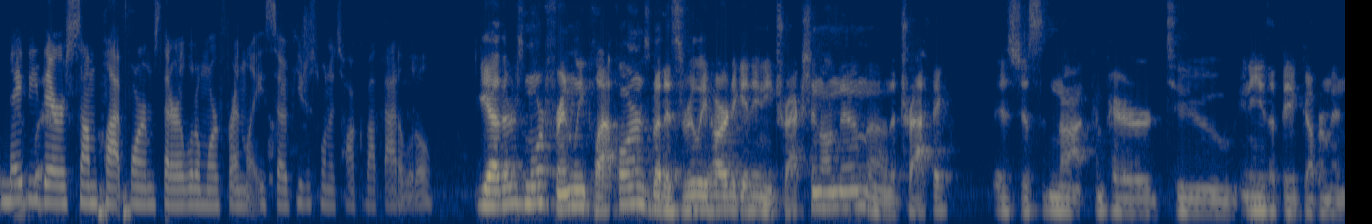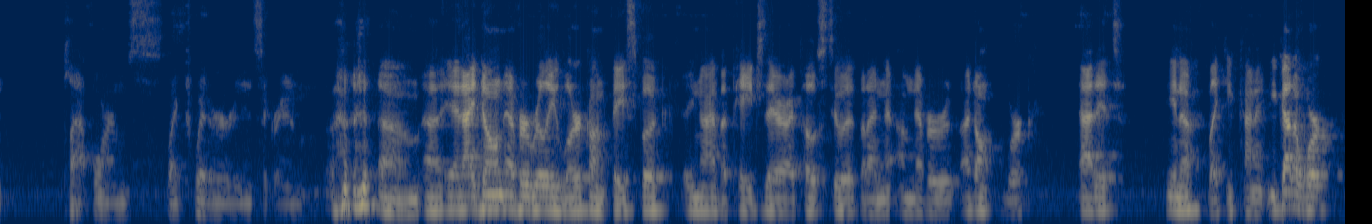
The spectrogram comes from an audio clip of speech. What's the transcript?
maybe there are some platforms that are a little more friendly. So if you just want to talk about that a little. Yeah, there's more friendly platforms, but it's really hard to get any traction on them. Uh, the traffic is just not compared to any of the big government platforms like Twitter and Instagram. um, uh, and I don't ever really lurk on Facebook. You know, I have a page there. I post to it, but I ne- I'm never. I don't work at it. You know, like you kind of you got to work.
